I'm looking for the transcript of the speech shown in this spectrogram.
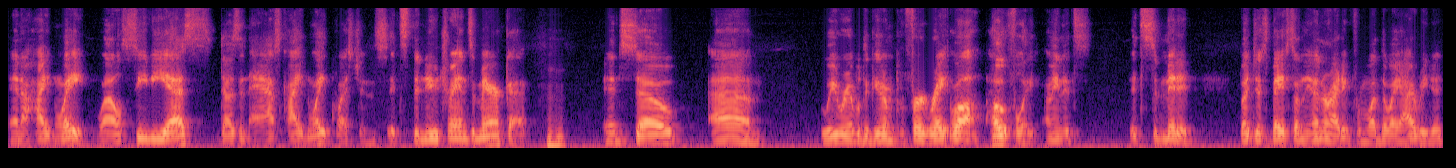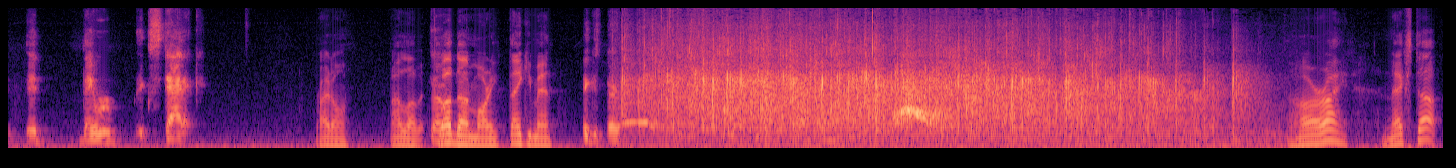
and a height and weight. Well, CVS doesn't ask height and weight questions. It's the new Transamerica. Mm-hmm. And so um, we were able to get them preferred rate. Well, hopefully. I mean, it's it's submitted, but just based on the underwriting from what the way I read it, it they were ecstatic. Right on. I love it. So, well done, Marty. Thank you, man. Thank you, sir. All right. Next up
